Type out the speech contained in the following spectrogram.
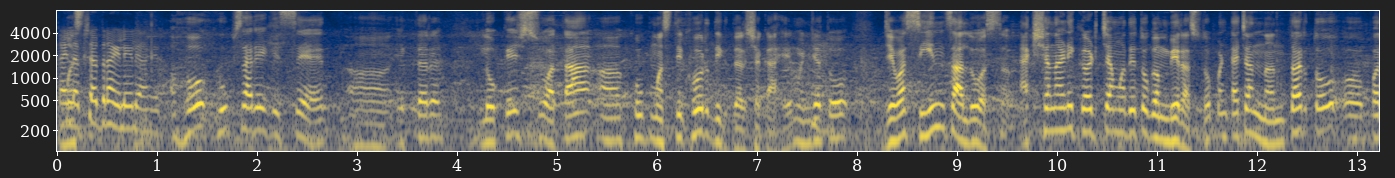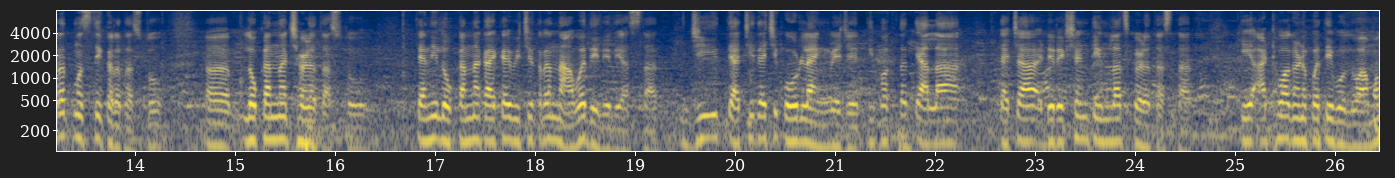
काय मस्त. लक्षात राहिलेले आहेत. हो खूप सारे किस्से आहेत. एकतर लोकेश स्वतः खूप मस्तीखोर दिग्दर्शक आहे. म्हणजे तो जेव्हा सीन चालू असतं ॲक्शन आणि कटच्या मध्ये तो गंभीर असतो पण त्याच्यानंतर तो परत मस्ती करत असतो लोकांना छळत असतो. त्यांनी लोकांना काय काय विचित्र नावं दिलेली असतात जी त्याची त्याची कोड लँग्वेज आहे ती फक्त त्याला त्याच्या डिरेक्शन टीमलाच कळत असतात की आठवा गणपती बोलवा मग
